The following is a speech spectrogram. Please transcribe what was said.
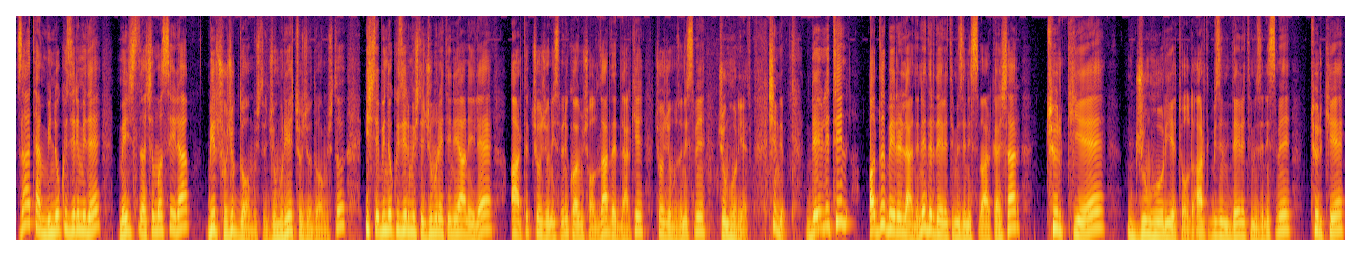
Zaten 1920'de meclisin açılmasıyla bir çocuk doğmuştu. Cumhuriyet çocuğu doğmuştu. İşte 1923'te Cumhuriyet'in ilanı ile artık çocuğun ismini koymuş oldular. Dediler ki çocuğumuzun ismi Cumhuriyet. Şimdi devletin adı belirlendi. Nedir devletimizin ismi arkadaşlar? Türkiye Cumhuriyet oldu. Artık bizim devletimizin ismi Türkiye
